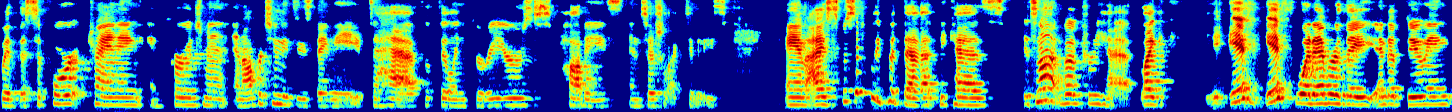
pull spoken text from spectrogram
with the support, training, encouragement, and opportunities they need to have fulfilling careers, hobbies, and social activities. And I specifically put that because it's not voc rehab. Like if if whatever they end up doing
